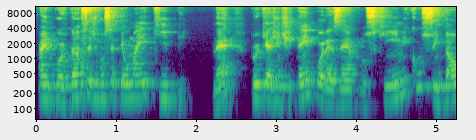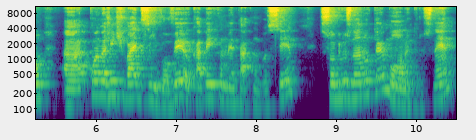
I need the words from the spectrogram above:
a importância de você ter uma equipe né? Porque a gente tem, por exemplo, os químicos. Então, ah, quando a gente vai desenvolver, eu acabei de comentar com você sobre os nanotermômetros, né?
